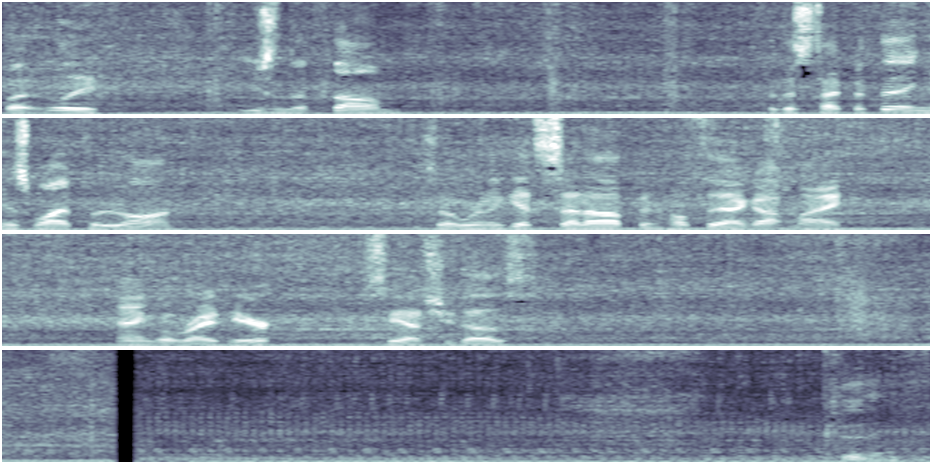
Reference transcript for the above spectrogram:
But really, using the thumb for this type of thing is why I put it on. So we're gonna get set up and hopefully I got my angle right here. See how she does. Okay.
